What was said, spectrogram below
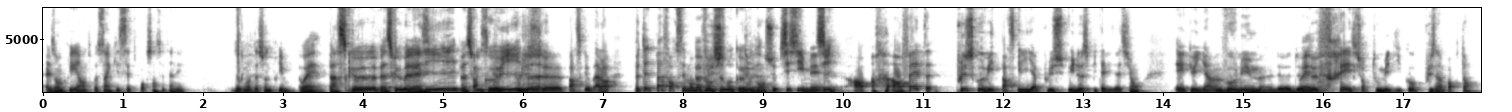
elles ont pris entre 5 et 7% cette année d'augmentation de primes. Ouais, parce que parce que maladie, parce, Parce que Covid. plus, euh, parce que, alors, peut-être pas forcément Pas plus forcément de Covid. Si, si, mais Si. En, en fait, plus Covid parce qu'il y a plus eu d'hospitalisation et qu'il y a un volume de, de, Ouais. de frais, surtout médicaux, plus important.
